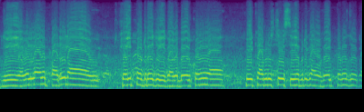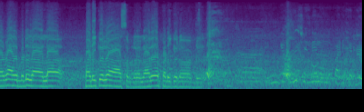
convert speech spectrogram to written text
இது எவ்வளோ படியில் ஹெல்ப் பண்ணுறது சொல்லியிருக்காங்க மேற்கொண்டு பிகாம் சி அப்படிக்கு அவங்க ஹெல்ப் பண்ணுறது சொல்லியிருக்காங்க அது மட்டும் நான் எல்லாம் படிக்கணும் ஆசைப்படுறேன் நிறைய படிக்கணும் அப்படி. படிக்கணும்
